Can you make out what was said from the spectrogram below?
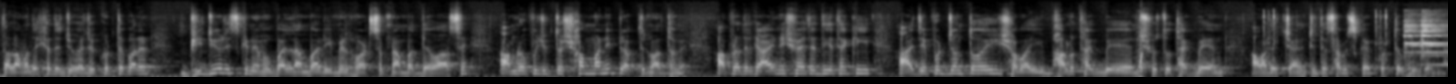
তাহলে আমাদের সাথে যোগাযোগ করতে পারেন। ভিডিওর স্ক্রিনে mobile number, email, WhatsApp number দেওয়া আছে। আমরা উপযুক্ত সম্মানী প্রাপ্তির মাধ্যমে আপনাদেরকে আইনি সহায়তা দিয়ে থাকি। আজ এ পর্যন্তই। সবাই ভালো থাকবেন, সুস্থ থাকবেন। আমাদের চ্যানেলটিতে সাবস্ক্রাইব করতে ভুলবেন না।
